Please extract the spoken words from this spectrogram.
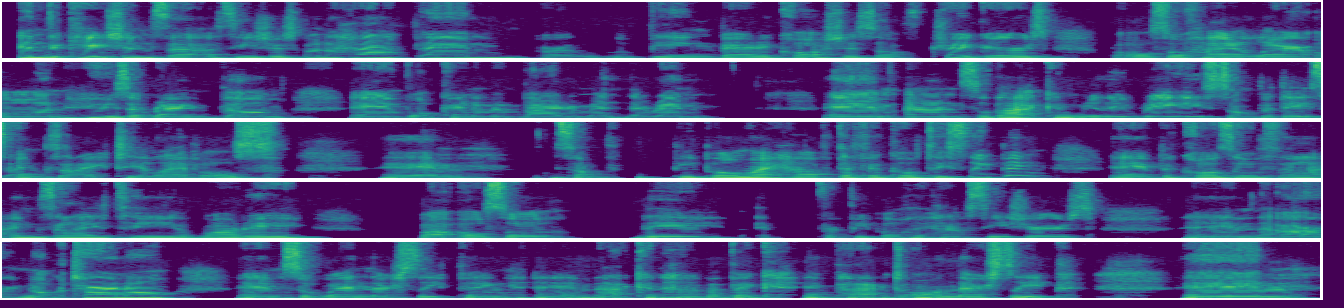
indications that a seizure is going to happen or being very cautious of triggers but also high alert on who's around them and what kind of environment they're in. Um, and so that can really raise somebody's anxiety levels. Um, some people might have difficulty sleeping uh, because of that anxiety worry but also they for people who have seizures um, that are nocturnal. Um, so when they're sleeping, um, that can have a big impact on their sleep. Um,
